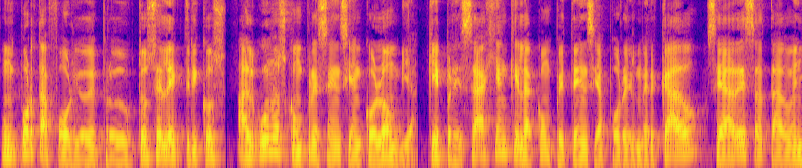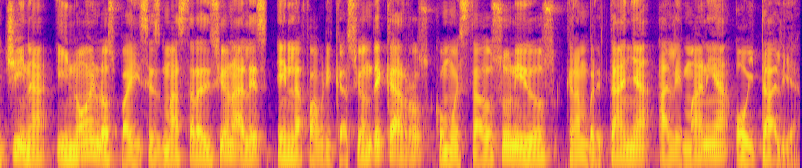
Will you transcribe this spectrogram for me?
un portafolio de productos eléctricos, algunos con presencia en Colombia, que presagian que la competencia por el mercado se ha desatado en China y no en los países más tradicionales en la fabricación de carros como Estados Unidos, Gran Bretaña, Alemania o Italia.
